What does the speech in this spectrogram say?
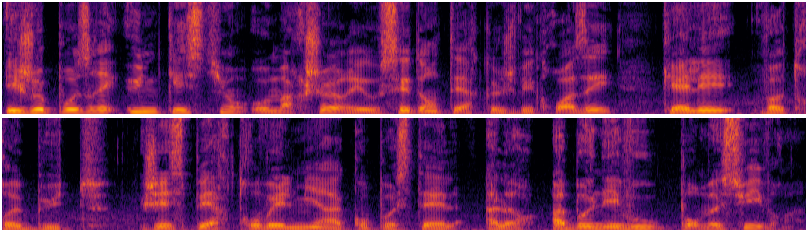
Et je poserai une question aux marcheurs et aux sédentaires que je vais croiser. Quel est votre but? J'espère trouver le mien à Compostelle, alors abonnez-vous pour me suivre.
